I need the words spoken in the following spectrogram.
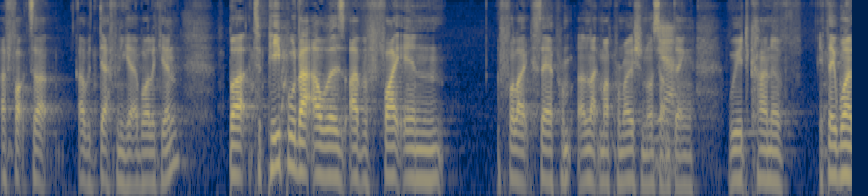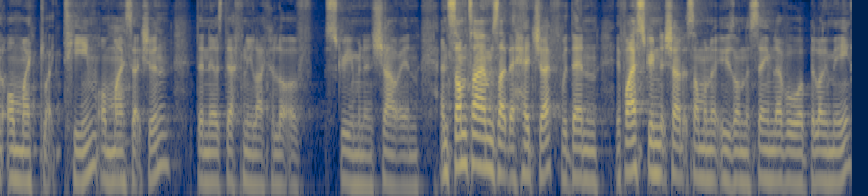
I fucked up, I would definitely get a bollock in. But to people that I was either fighting for like say a prom- uh, like my promotion or Yeah. something, we'd kind of if they weren't on my like team on my section, then there was definitely like a lot of screaming and shouting. And sometimes like the head chef would then if I screamed and shouted at someone who's on the same level or below me,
